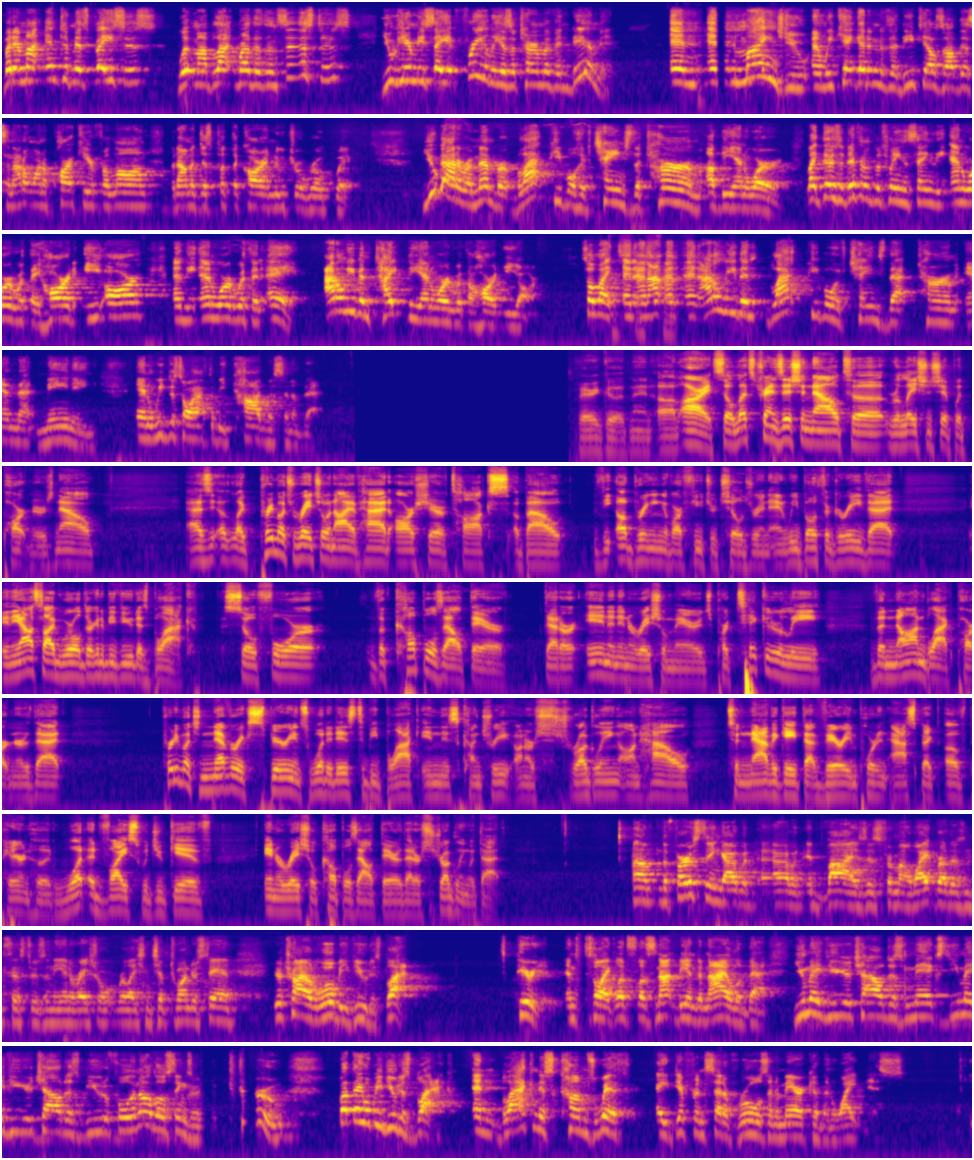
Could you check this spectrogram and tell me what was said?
But in my intimate spaces with my black brothers and sisters, you hear me say it freely as a term of endearment. And, and mind you, and we can't get into the details of this, and I don't want to park here for long, but I'm gonna just put the car in neutral real quick. You got to remember, black people have changed the term of the N word. Like there's a difference between saying the N word with a hard ER and the N word with an A. I don't even type the N word with a hard ER. So like, and, and I and, and I don't even black people have changed that term and that meaning, and we just all have to be cognizant of that. Very good, man. Um, all right, so let's transition now to relationship with partners. Now, as uh, like pretty much Rachel and I have had our share of talks about the upbringing of our future children, and we both agree that in the outside world they're going to be viewed as black. So for the couples out there that are in an interracial marriage, particularly the non-black partner that pretty much never experienced what it is to be black in this country and are struggling on how to navigate that very important aspect of parenthood. What advice would you give interracial couples out there that are struggling with that? Um, the first thing I would I would advise is for my white brothers and sisters in the interracial relationship to understand your child will be viewed as black. Period. And so like let's let's not be in denial of that. You may view your child as mixed, you may view your child as beautiful, and all those things are true, but they will be viewed as black. And blackness comes with a different set of rules in America than whiteness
